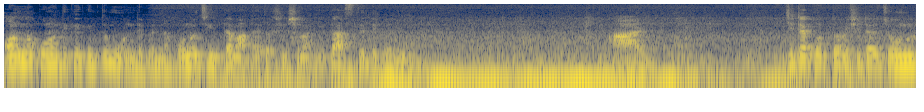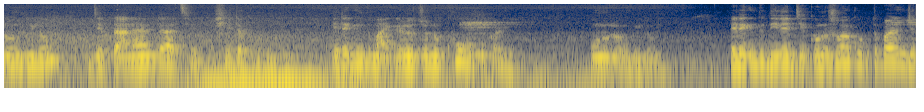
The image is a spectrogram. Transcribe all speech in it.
অন্য কোনো দিকে কিন্তু মন দেবেন না। কোনো চিন্তা মাথায় তো সেই সময় কিন্তু আসতে দেবেন না। আর যেটা করতে হবে সেটা হচ্ছে অনুলোম বিলোম, যে প্রাণায়ামটা আছে সেটা করুন। এটা কিন্তু মাইগ্রেনের জন্য খুব উপকারী, অনুলোম বিলোম। এটা কিন্তু দিনের যে কোনো সময় করতে পারেন, যে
